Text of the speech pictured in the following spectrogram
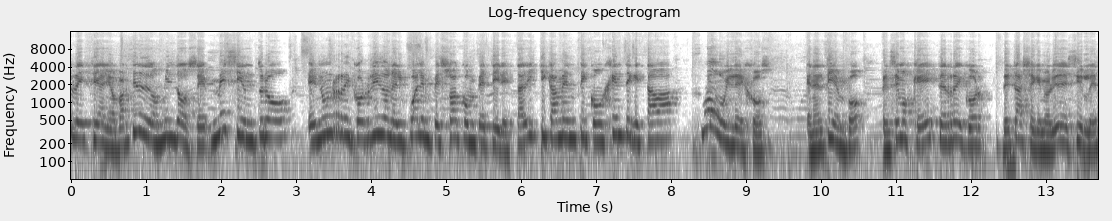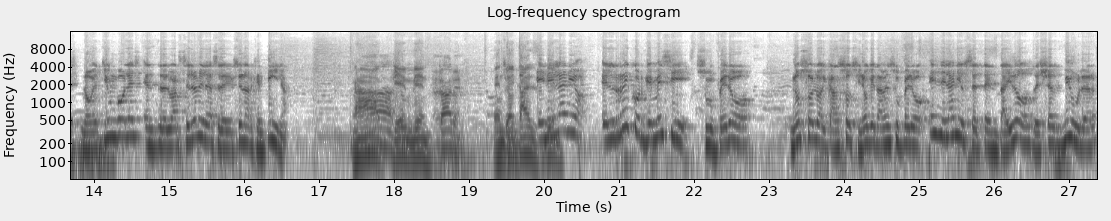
partir de este año, a partir de 2012, Messi entró en un recorrido en el cual empezó a competir estadísticamente con gente que estaba muy lejos en el tiempo, pensemos que este récord, detalle que me olvidé decirles, 91 goles entre el Barcelona y la selección argentina. Ah, Ah, bien, bien. Claro. En total. En bien. el año, el récord que Messi superó, no solo alcanzó, sino que también superó, es del año 72 de Gerd Müller,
